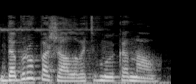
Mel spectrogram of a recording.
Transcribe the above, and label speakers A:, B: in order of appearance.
A: Добро пожаловать в мой канал!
